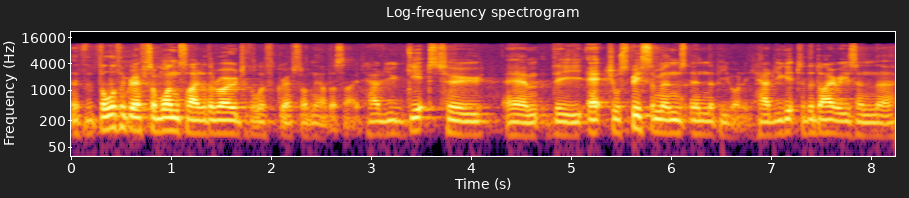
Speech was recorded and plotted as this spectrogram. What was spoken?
the lithographs on one side of the road to the lithographs on the other side? How do you get to um, the actual specimens in the Peabody? How do you get to the diaries in the,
